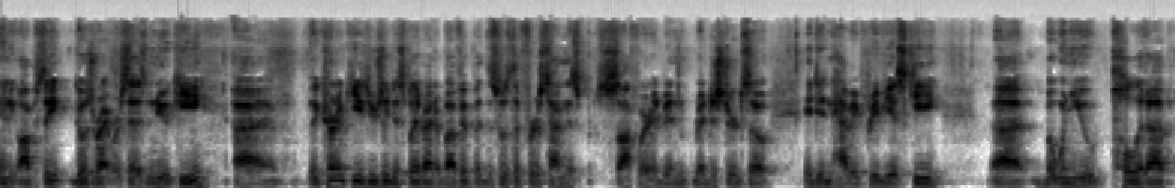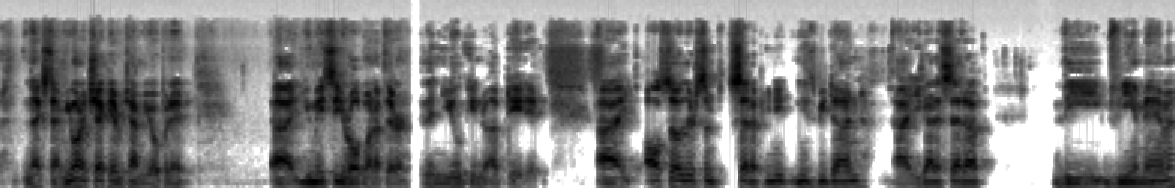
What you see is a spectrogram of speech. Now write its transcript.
And obviously goes right where it says new key. Uh, the current key is usually displayed right above it, but this was the first time this software had been registered, so it didn't have a previous key. Uh, but when you pull it up next time, you want to check every time you open it. Uh, you may see your old one up there, and then you can update it. Uh, also, there's some setup you need needs to be done. Uh, you got to set up the VIM,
